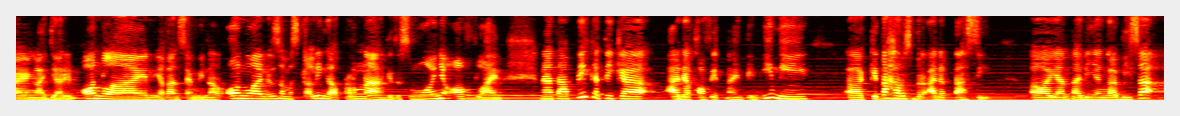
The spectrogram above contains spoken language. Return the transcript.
kayak ngajarin online, ya kan seminar online itu sama sekali nggak pernah gitu. Semuanya offline. Nah tapi ketika ada COVID-19 ini, uh, kita harus beradaptasi. Uh, yang tadinya nggak bisa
